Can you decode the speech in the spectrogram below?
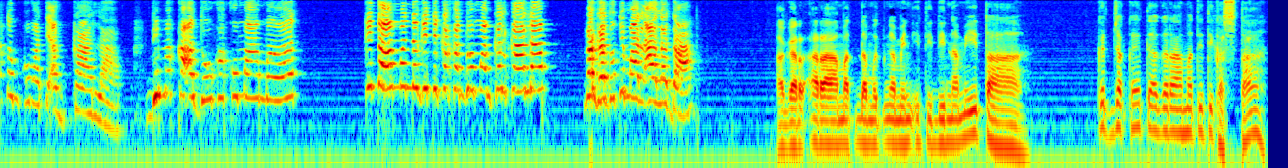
atom kumati agkalap, di makaado ka kumamat. Kita man nagiti kakadwang magkalkalap. Malala da. Agar aramat damot ngamin iti dinamita. Kadyak kaya ti agaramat iti kasta.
